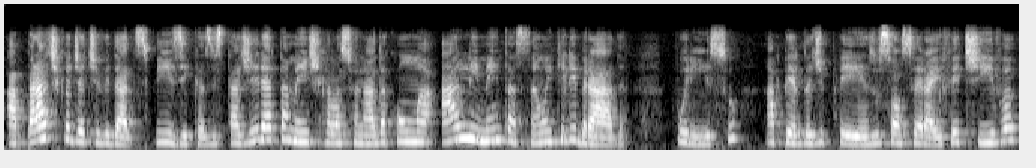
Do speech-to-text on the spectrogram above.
a prática de atividades físicas está diretamente relacionada com uma alimentação equilibrada. Por isso, a perda de peso só será efetiva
